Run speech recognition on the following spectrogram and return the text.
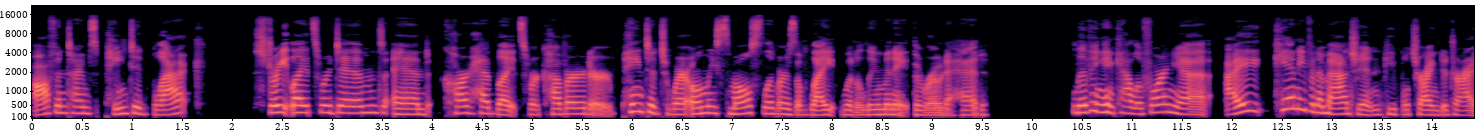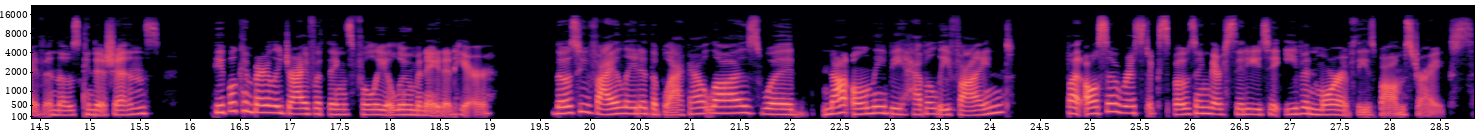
oftentimes painted black. Streetlights were dimmed and car headlights were covered or painted to where only small slivers of light would illuminate the road ahead. Living in California, I can't even imagine people trying to drive in those conditions. People can barely drive with things fully illuminated here. Those who violated the blackout laws would not only be heavily fined, but also risked exposing their city to even more of these bomb strikes.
